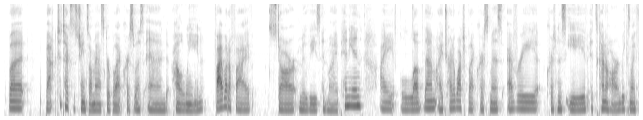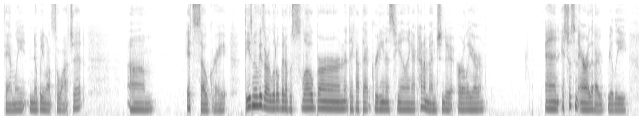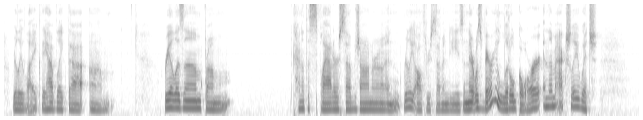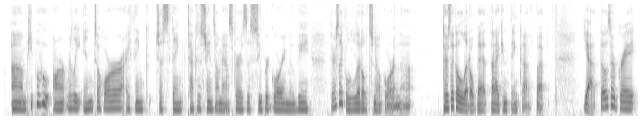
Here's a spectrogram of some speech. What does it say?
but back to texas chainsaw massacre black christmas and halloween five out of five star movies, in my opinion. I love them. I try to watch Black Christmas every Christmas Eve. It's kind of hard because my family, nobody wants to watch it. Um, it's so great. These movies are a little bit of a slow burn. They got that grittiness feeling. I kind of mentioned it earlier. And it's just an era that I really, really like. They have like that um, realism from kind of the splatter subgenre and really all through 70s and there was very little gore in them actually which um, people who aren't really into horror i think just think texas chainsaw massacre is a super gory movie. There's like little to no gore in that. There's like a little bit that i can think of but yeah those are great.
